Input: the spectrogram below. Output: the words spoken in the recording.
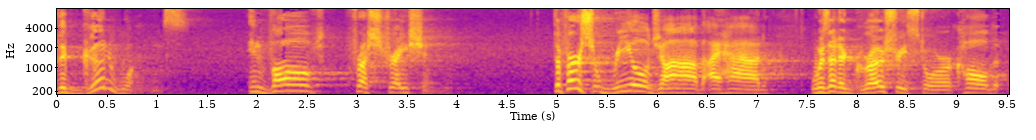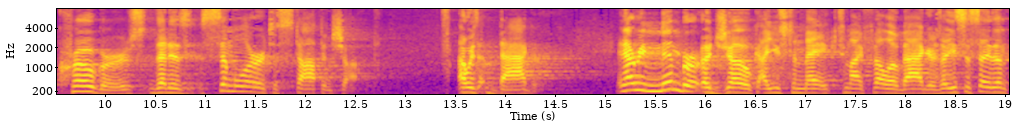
the good ones involved frustration. The first real job I had was at a grocery store called Kroger's that is similar to Stop and Shop. I was a bagger. And I remember a joke I used to make to my fellow baggers. I used to say to them,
